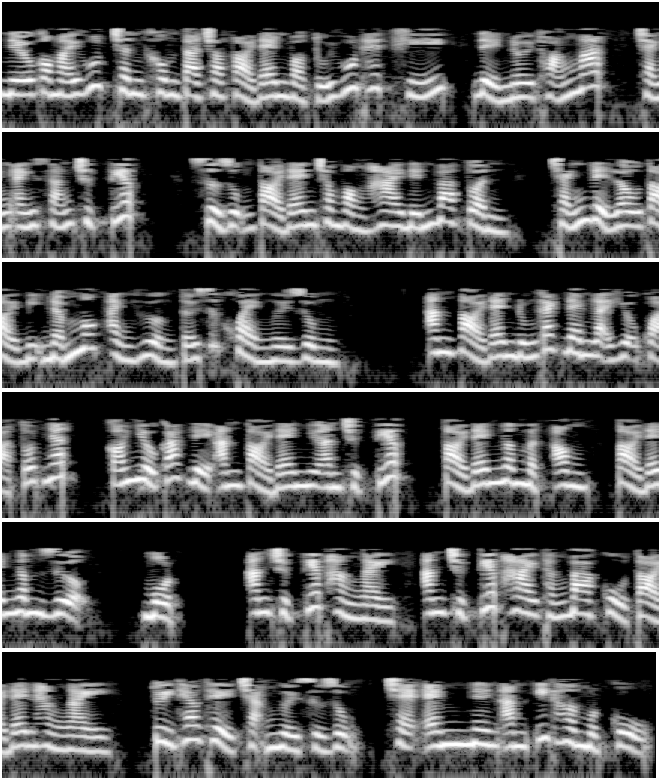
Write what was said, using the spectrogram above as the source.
Nếu có máy hút chân không ta cho tỏi đen vào túi hút hết khí, để nơi thoáng mát, tránh ánh sáng trực tiếp. Sử dụng tỏi đen trong vòng 2 đến 3 tuần, tránh để lâu tỏi bị nấm mốc ảnh hưởng tới sức khỏe người dùng. Ăn tỏi đen đúng cách đem lại hiệu quả tốt nhất, có nhiều cách để ăn tỏi đen như ăn trực tiếp, tỏi đen ngâm mật ong, tỏi đen ngâm rượu. 1. Ăn trực tiếp hàng ngày, ăn trực tiếp 2 tháng 3 củ tỏi đen hàng ngày, tùy theo thể trạng người sử dụng, trẻ em nên ăn ít hơn một củ,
